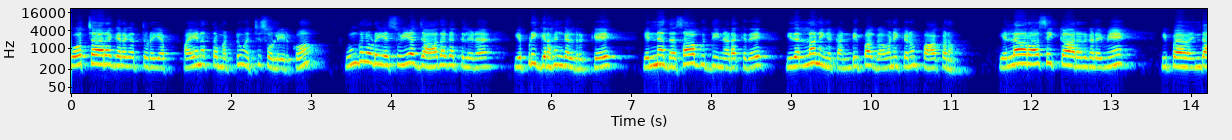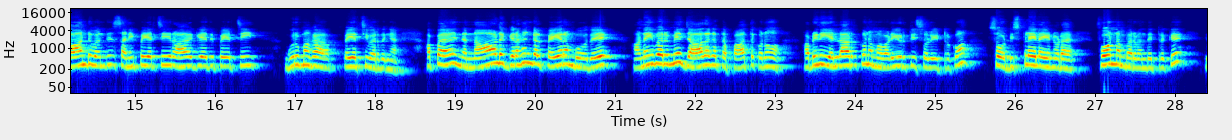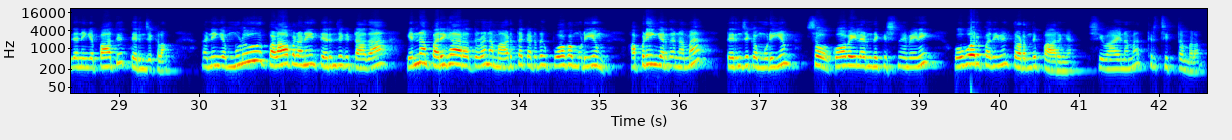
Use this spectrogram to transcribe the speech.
கோச்சார கிரகத்துடைய பயணத்தை மட்டும் வச்சு சொல்லியிருக்கோம். உங்களுடைய சுய ஜாதகத்திலிட எப்படி கிரகங்கள் இருக்கு என்ன தசாபுத்தி நடக்குது இதெல்லாம் நீங்கள் கண்டிப்பாக கவனிக்கணும் பார்க்கணும். எல்லா ராசிக்காரர்களையுமே இப்போ இந்த ஆண்டு வந்து சனி பெயர்ச்சி ராகேது பெயர்ச்சி குருமகா பயிற்சி வருதுங்க. அப்போ இந்த நாலு கிரகங்கள் பெயரும் போது அனைவருமே ஜாதகத்தை பார்த்துக்கணும் அப்படின்னு எல்லாருக்கும் நம்ம வலியுறுத்தி சொல்லிட்டு இருக்கோம். ஸோ டிஸ்பிளேல என்னோட ஃபோன் நம்பர் வந்துட்டுருக்கு இதை நீங்கள் பார்த்து தெரிஞ்சுக்கலாம். நீங்கள் முழு பலாபலனையும் தெரிஞ்சுக்கிட்டாதான் என்ன பரிகாரத்தோட நம்ம அடுத்த கட்டத்துக்கு போக முடியும் அப்படிங்கிறத நம்ம தெரிஞ்சுக்க முடியும். ஸோ கோவையிலேருந்து கிருஷ்ணவேணி ஒவ்வொரு பதிவையும் தொடர்ந்து பாருங்கள் சிவாய நம்ம திருச்சிற்றம்பலம்.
